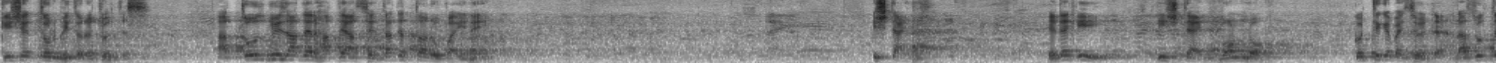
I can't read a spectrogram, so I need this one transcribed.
কিসের তোর ভিতরে চলতেছে? আর তসবি যাদের হাতে আছে তাদের তো আর উপায় নেই। স্টাইল। এটা কি? Style bond. কোথেকে পাইছো এটা? রাসুল তো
